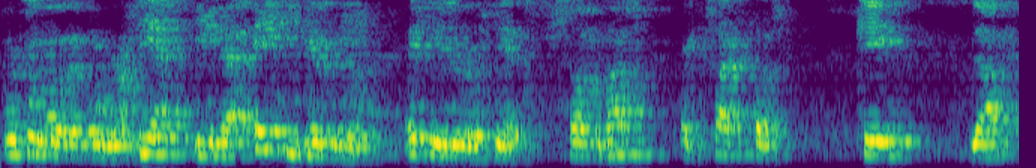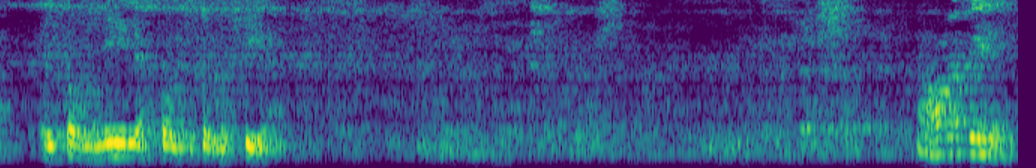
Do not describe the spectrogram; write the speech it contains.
Por eso la demografía y la epidemiología son más exactas que la economía y la politología. Ahora bien,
